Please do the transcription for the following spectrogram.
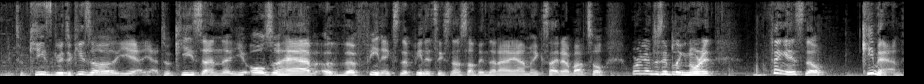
Give me two keys, give me two keys. Uh, yeah, yeah, two keys. And uh, you also have uh, the Phoenix. The Phoenix is not something that I am excited about, so we're going to simply ignore it. The thing is, though, Keyman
